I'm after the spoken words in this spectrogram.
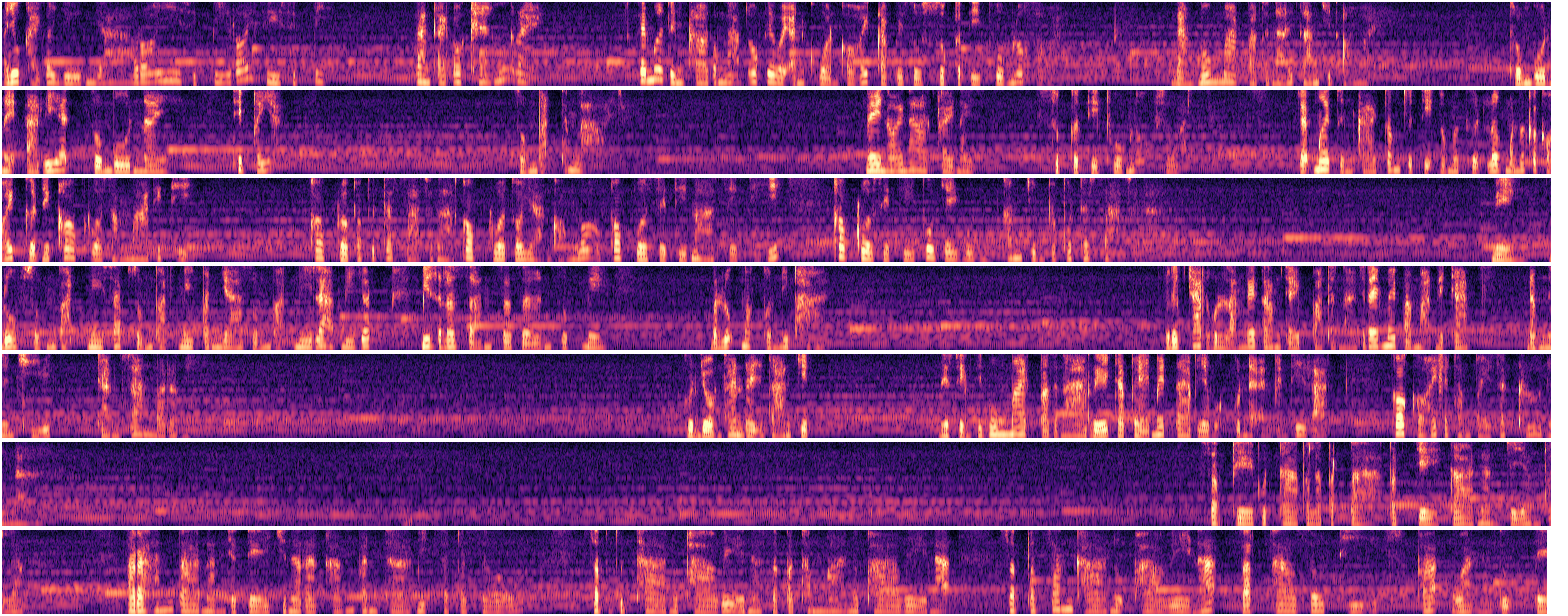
อายุไขก็ยืนยาวร้อยยี่สิบปีร้อยสี่สิบปี ร่างกายก็แข็งแรงและเมื่อถึงคราวต้องละโลกด้วยวัยอันควรขอให้กลับไปสู่สุคติภูมิโลกสวรรค์ดังมุ่งมา่ปรารถนาที่ตามจิตเอาไว้ สมบูรณ์ในอริยสมบูรณ์ใน ทิพยสมบัติทั้งหลาย ไม่น้อยหน้าใครในสุคติภูมิโลกสวรรค์และเมื่อถึงกายต้องจุติลงมาเกิดโลกมนุษย์ก็ขอให้เกิดในครอบครัวสัมมาทิฏฐิครอบครัวพระพุทธศาสนาครอบครัวตัวอย่างของโลกครอบครัวเศรษฐีมหาเศรษฐีครอบครัวเศรษฐีผู้ใจบุญคำจุนพระพุทธศาสนา มี รูปสมบัติมีทรัพย์สมบัติมีปัญญาสมบัติมีลาบมียศ มีสรรเสริญสเสริญสุขมีบรรลุมรรคผลนิพพานระลึกชาติคนหลังได้ตามใจปรารถนาจะได้ไม่ประมาทในการดำเนินชีวิตการสร้างบารมี คุณโยมท่านใดจะฐานจิต ในสิ่งที่มุ่งมา่ปรารถนาหรือจะแผ่เมตตาไปยังบุคคลใดอันเป็นที่รัก ก็ขอให้กระทำไปสักครู่หนึ่งนะสัพเพพุทธาปรปัตตา ปัจเจกานันจะยังพลัง อรหันตานันจะเตชินราคังปันธามิสัพโส สัพพุทธานุภาเวนะ สัพธรรมานุภาเวนะ สัพสังฆานุภาเวนะ สัทธาโสธีพระวันตุเต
